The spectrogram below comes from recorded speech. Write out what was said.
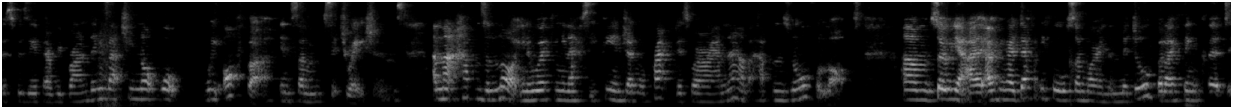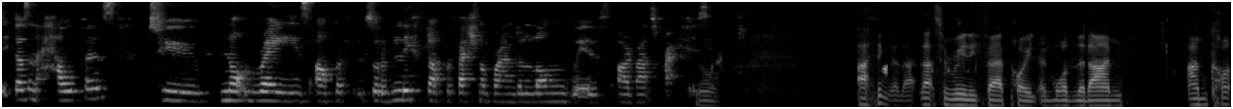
as physiotherapy branding is actually not what we offer in some situations. And that happens a lot. You know, working in FCP in general practice where I am now, that happens an awful lot. Um, so yeah, I, I, think I definitely fall somewhere in the middle, but I think that it doesn't help us to not raise our sort of lift our professional brand along with our advanced practice. Sure. I think that, that that's a really fair point and one that I'm I'm co-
